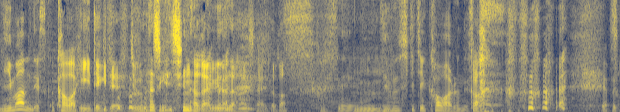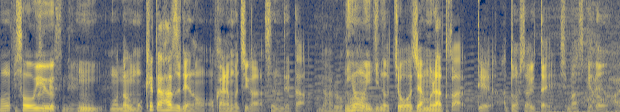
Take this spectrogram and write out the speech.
2万ですか？川引いてきて自分の敷地の中に水流したりとか。そうですね、うん、自分の敷地に川あるんですか やっぱそそういう、うん、もうなんかもう桁外れのお金持ちが住んでた。日本一の長者村とかって後の人は言ったりしますけど、はいはいはい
